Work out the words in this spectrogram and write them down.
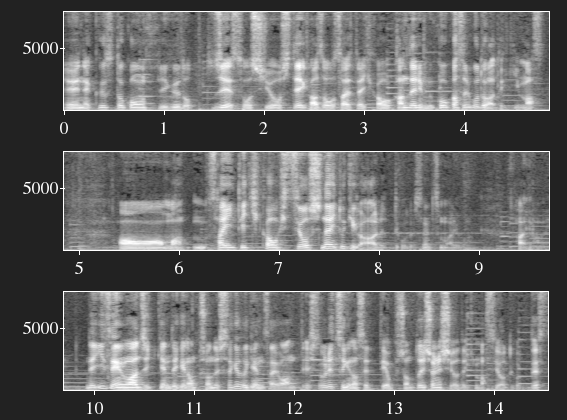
えー、nextconfig.js を使用して画像最適化を完全に無効化することができます。あまあ、最適化を必要しないときがあるってことですね、つまりは。はいはい。で、以前は実験的なオプションでしたけど、現在は安定しており、次の設定オプションと一緒に使用できますよということです。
